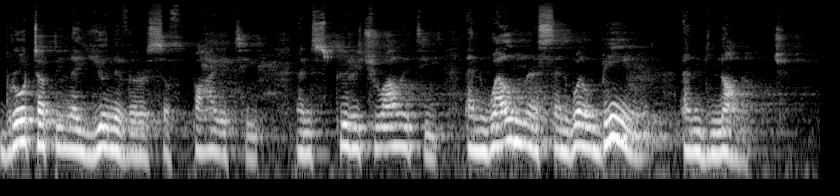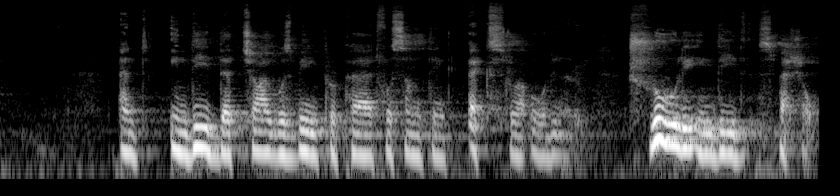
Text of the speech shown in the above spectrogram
brought up in a universe of piety and spirituality and wellness and well being and knowledge. And indeed that child was being prepared for something extraordinary, truly indeed special.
